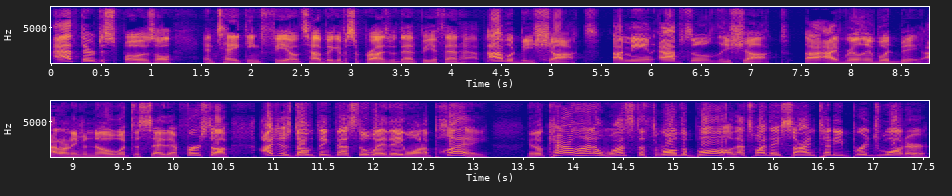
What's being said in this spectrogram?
at their disposal and taking Fields. How big of a surprise would that be if that happened? I would be shocked. I mean, absolutely shocked. I, I really would be. I don't even know what to say there. First off, I just don't think that's the way they want to play. You know, Carolina wants to throw the ball. That's why they signed Teddy Bridgewater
